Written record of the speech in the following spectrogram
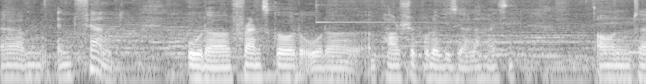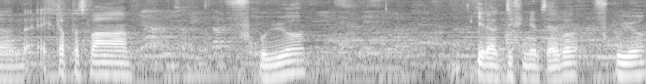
ähm, entfernt. Oder Friendscode oder Parship oder wie sie alle heißen. Und äh, ich glaube, das war früher, jeder definiert selber früher,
